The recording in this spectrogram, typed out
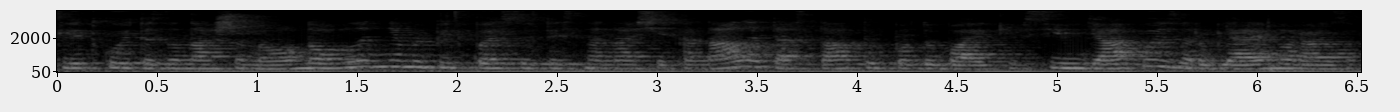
Слідкуйте за нашими оновленнями, підписуйтесь на наші канали та ставте вподобайки. Всім дякую, заробляємо разом!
